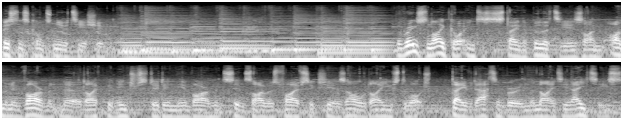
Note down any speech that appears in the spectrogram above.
business continuity issue. The reason I got into sustainability is I'm, I'm, an environment nerd. I've been interested in the environment since I was five, six years old. I used to watch David Attenborough in the 1980s.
